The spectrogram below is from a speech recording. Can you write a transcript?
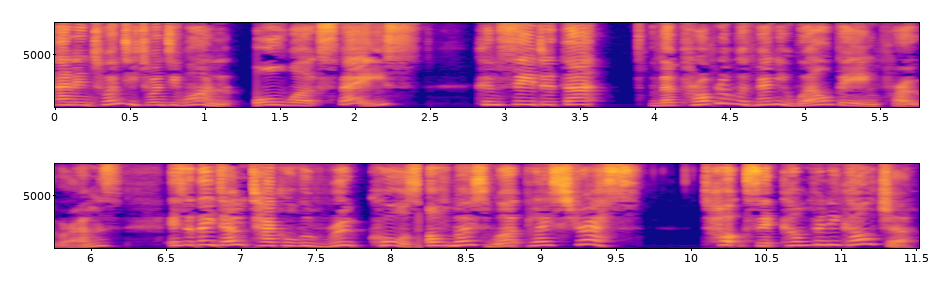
And in 2021, All Workspace conceded that the problem with many well-being programs is that they don't tackle the root cause of most workplace stress toxic company culture.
